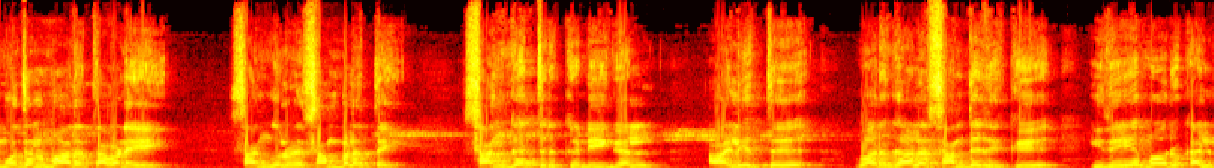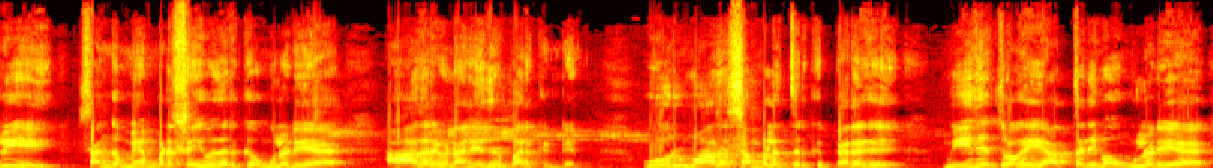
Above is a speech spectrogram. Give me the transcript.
முதல் மாத தவணையை தங்களுடைய சம்பளத்தை சங்கத்திற்கு நீங்கள் அளித்து வருங்கால சந்ததிக்கு இதே மாதிரி கல்வியை சங்கம் மேம்பட செய்வதற்கு உங்களுடைய ஆதரவை நான் எதிர்பார்க்கின்றேன். ஒரு மாத சம்பளத்திற்கு பிறகு மீதி தொகையை அத்தனையுமே உங்களுடைய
